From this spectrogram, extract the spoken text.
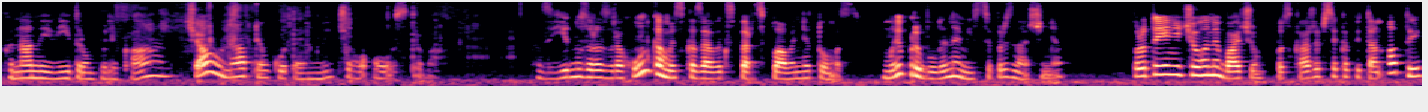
Гнаний вітром пелікан чав у напрямку таємничого острова. Згідно з розрахунками, сказав експерт з плавання Томас, ми прибули на місце призначення. Проте я нічого не бачу, поскаржився капітан. А ти?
